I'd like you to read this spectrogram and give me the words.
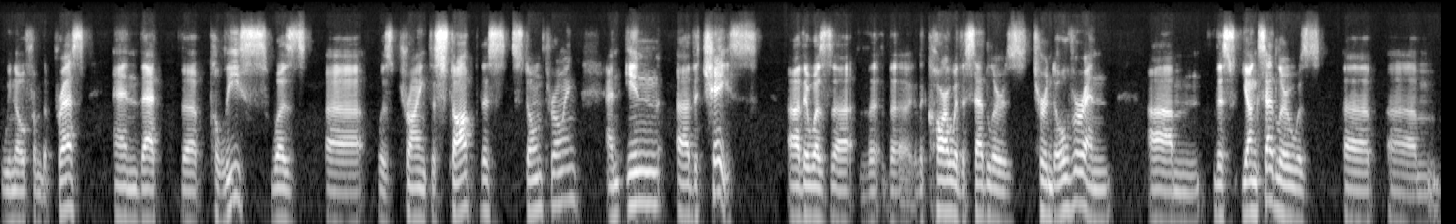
we know from the press, and that the police was uh, was trying to stop this stone throwing. And in uh, the chase, uh, there was uh, the, the, the, car with the settlers turned over, and um, this young settler was uh, um,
